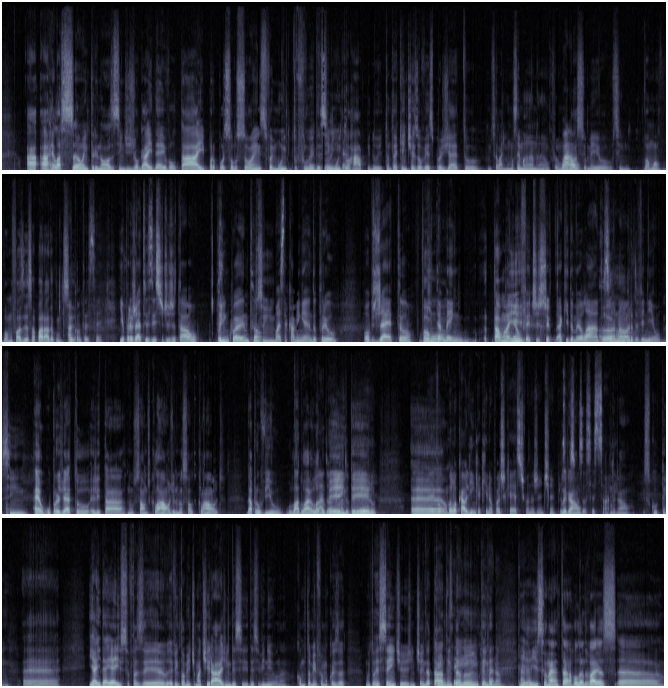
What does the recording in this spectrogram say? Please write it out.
a, a relação entre nós, assim, de jogar a ideia e voltar e propor soluções foi muito fluida, assim, fluida. muito rápido. Tanto é que a gente resolveu esse projeto, sei lá, em uma semana. Foi um Uau. negócio meio, assim, vamos, vamos fazer essa parada acontecer. acontecer. E o projeto existe digital, por Tem- enquanto, Sim. mas está caminhando para o objeto, Vamos... que também Tamo aí. é um fetiche aqui do meu lado, Aham. sonoro do vinil. Sim. É, o, o projeto, ele tá no SoundCloud, no meu SoundCloud. Dá pra ouvir o, o lado A e o, lado, A B o lado B. inteiro. É, É, vou colocar o link aqui no podcast quando a gente para as Legal. pessoas acessarem. Legal, escutem. É, E a ideia é isso, fazer eventualmente uma tiragem desse, desse vinil, né? Como também foi uma coisa muito recente, a gente ainda tá Tem tentando entender. tá no- tá E é isso, né? Tá rolando várias, ah,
